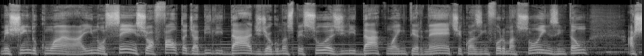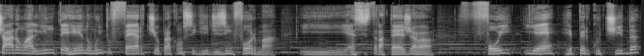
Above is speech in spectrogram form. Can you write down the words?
mexendo com a inocência ou a falta de habilidade de algumas pessoas de lidar com a internet, com as informações. Então, acharam ali um terreno muito fértil para conseguir desinformar. E essa estratégia foi e é repercutida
